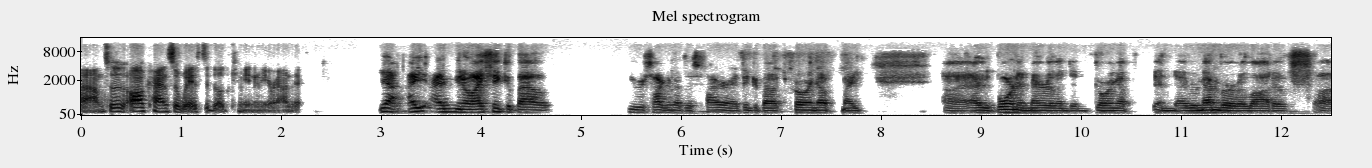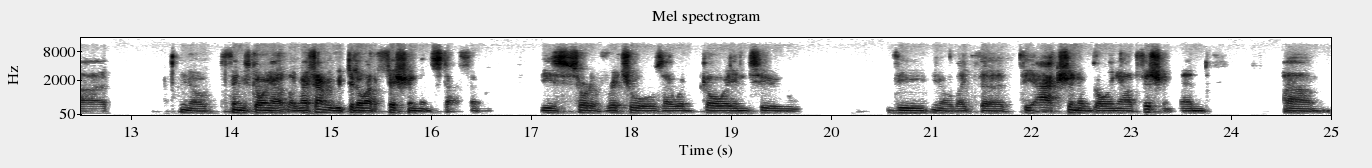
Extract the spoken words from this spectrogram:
Um, so there's all kinds of ways to build community around it. Yeah, I, I, you know, I think about you were talking about this fire. I think about growing up. My, uh, I was born in Maryland, and growing up, and I remember a lot of, uh, you know, things going out. Like my family, we did a lot of fishing and stuff, and these sort of rituals. I would go into the you know like the the action of going out fishing and um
